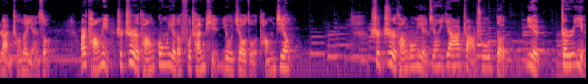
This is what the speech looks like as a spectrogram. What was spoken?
染成的颜色，而糖蜜是制糖工业的副产品，又叫做糖浆，是制糖工业将压榨出的液汁液，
